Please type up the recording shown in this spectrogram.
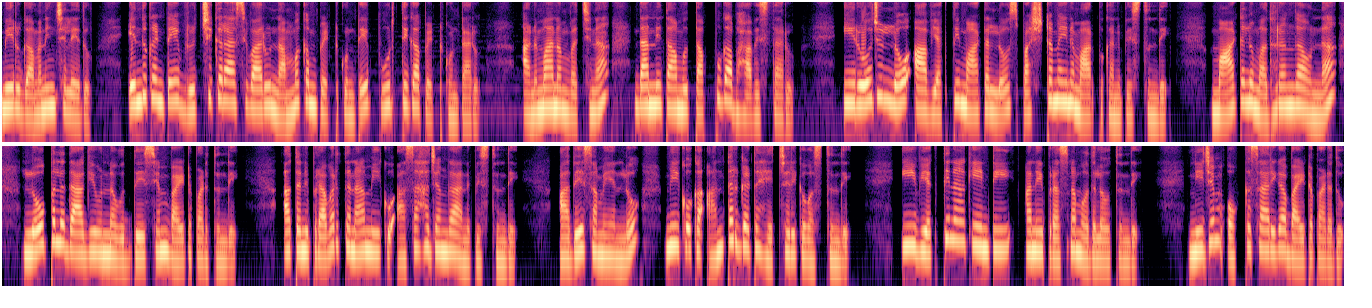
మీరు గమనించలేదు. ఎందుకంటే వృచ్చిక రాశివారు నమ్మకం పెట్టుకుంటే పూర్తిగా పెట్టుకుంటారు. అనుమానం వచ్చినా దాన్ని తాము తప్పుగా భావిస్తారు. ఈ రోజుల్లో ఆ వ్యక్తి మాటల్లో స్పష్టమైన మార్పు కనిపిస్తుంది. మాటలు మధురంగా ఉన్నా లోపల దాగి ఉన్న ఉద్దేశ్యం బయటపడుతుంది. అతని ప్రవర్తన మీకు అసహజంగా అనిపిస్తుంది. అదే సమయంలో మీకొక అంతర్గత హెచ్చరిక వస్తుంది. ఈ వ్యక్తి నాకేంటి? అనే ప్రశ్న మొదలవుతుంది. నిజం ఒక్కసారిగా బయటపడదు.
